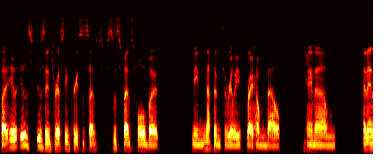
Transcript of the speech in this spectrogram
but it, it was it was interesting, pretty suspense, suspenseful, but I mean nothing to really write home about. Yeah. And um, and then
